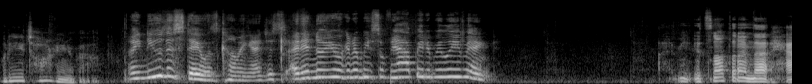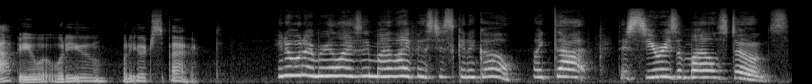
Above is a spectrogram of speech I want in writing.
what are you talking about? I knew this day was coming. I just I didn't know you were gonna be so happy to be leaving. I mean, it's not that I'm that happy. What, what do you what do you expect? You know what I'm realizing? My life is just gonna go like that. This series of milestones.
